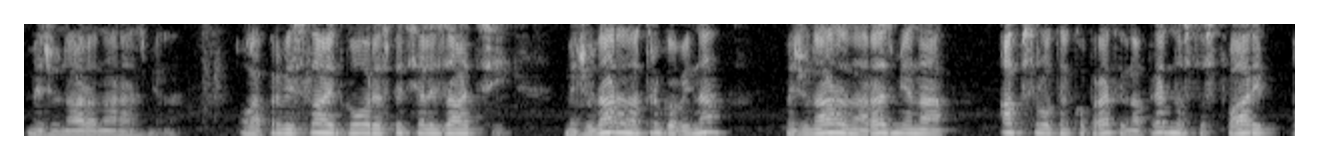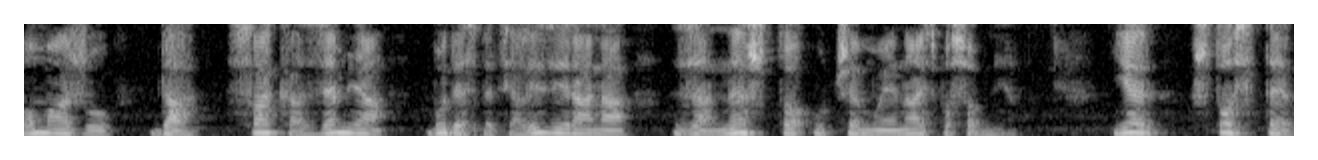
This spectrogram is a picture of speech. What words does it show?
međunarodna razmjena. Ovaj prvi slajd govori o specijalizaciji. Međunarodna trgovina međunarodna razmjena, apsolutna kooperativna prednost u stvari pomažu da svaka zemlja bude specijalizirana za nešto u čemu je najsposobnija. Jer što ste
